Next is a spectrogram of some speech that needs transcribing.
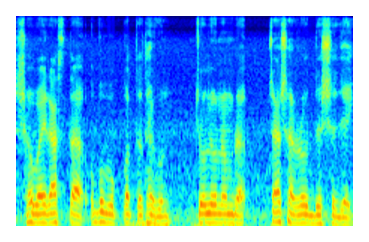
সবাই রাস্তা উপভোগ করতে থাকুন। চলুন আমরা চাষার উদ্দেশ্যে যাই।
